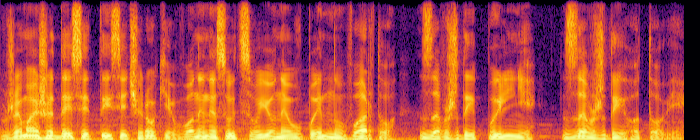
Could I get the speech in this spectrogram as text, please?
Вже майже 10 тисяч років вони несуть свою невпинну варту, завжди пильні, завжди готові.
